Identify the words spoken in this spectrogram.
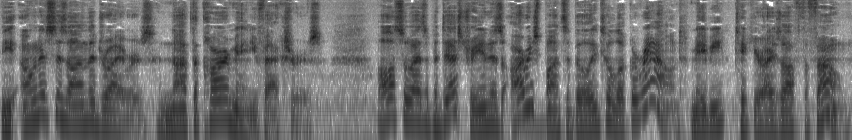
The onus is on the drivers, not the car manufacturers. Also, as a pedestrian, it is our responsibility to look around. Maybe take your eyes off the phone.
